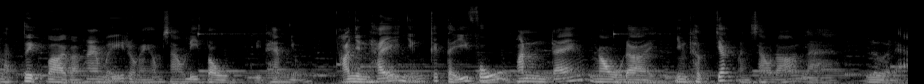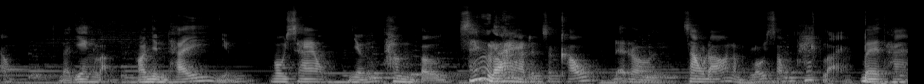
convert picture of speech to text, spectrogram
là tuyệt vời và hoa mỹ rồi ngày hôm sau đi tù vì tham nhũng. Họ nhìn thấy những cái tỷ phú hoành tráng, ngầu đời, nhưng thực chất đằng sau đó là lừa đảo, là gian lận. Họ nhìn thấy những ngôi sao những thần tượng sáng loà trên sân khấu. Để rồi sau đó là một lối sống thác loạn bê tha.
